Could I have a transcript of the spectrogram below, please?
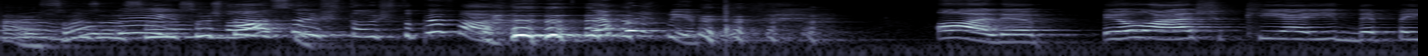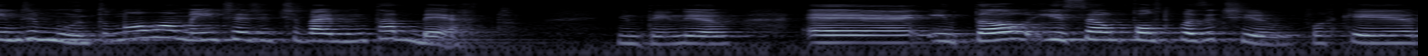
Ah, eu sou, sou, sou Nossa, estou estupefata. Até cuspir. Olha, eu acho que aí depende muito. Normalmente a gente vai muito aberto, entendeu? É, então, isso é um ponto positivo, porque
